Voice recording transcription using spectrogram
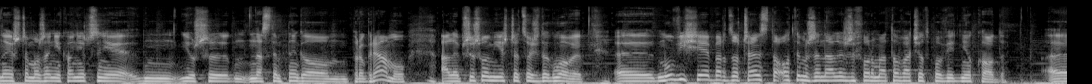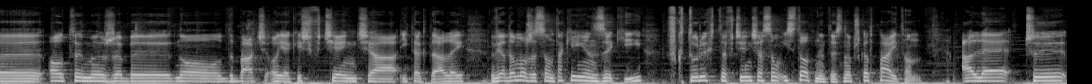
no jeszcze może niekoniecznie mm, już y, następnego programu, ale przyszło mi jeszcze coś do głowy. Y, mówi się bardzo często o tym, że należy formatować odpowiednio kod. E, o tym, żeby no, dbać o jakieś wcięcia i tak dalej. Wiadomo, że są takie języki, których te wcięcia są istotne, to jest na przykład Python, ale czy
